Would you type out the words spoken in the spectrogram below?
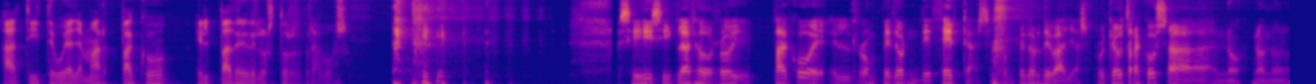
a ti te voy a llamar Paco, el padre de los toros bravos. Sí, sí, claro, Roy. Paco, el rompedor de cercas, el rompedor de vallas. Porque otra cosa, no, no, no. no.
